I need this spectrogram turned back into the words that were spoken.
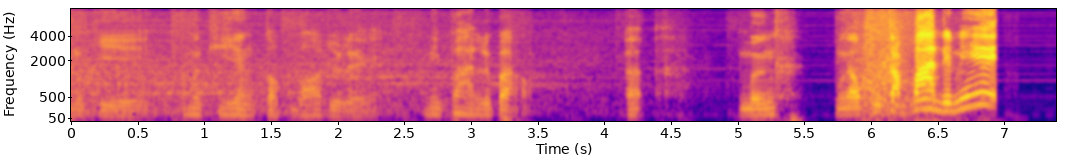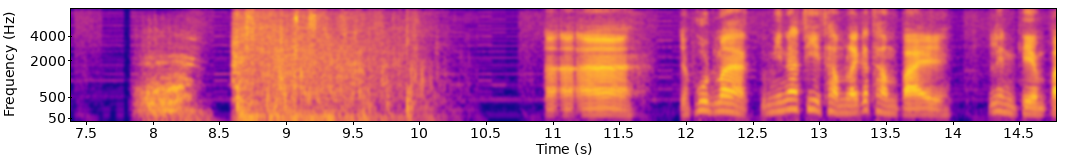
เมื่อกี้เมื่อกี้ยังตบบอสอยู่เลย นี่บ้านหรือเปล่า เออมึง มึงเอากูกลับบ้านเดี๋ยวนี้อ่าอ่าอย่าพูดมากมีหน้าที่ทำอะไรก็ทำไป เล่นเกมไป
